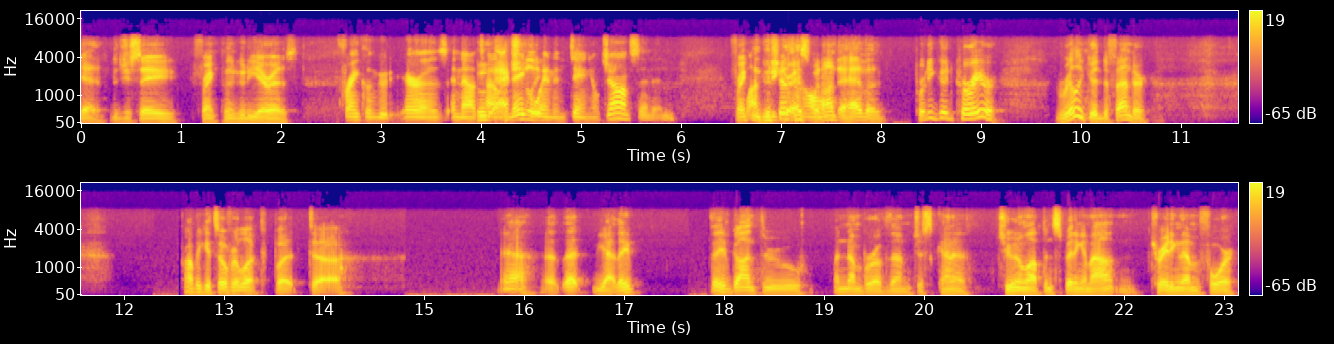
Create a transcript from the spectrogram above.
yeah. Did you say Franklin Gutierrez? Franklin Gutierrez, and now Who Tyler actually- Naquin and Daniel Johnson, and Franklin Lon Gutierrez went on to have a pretty good career. Really good defender. Probably gets overlooked, but uh, yeah, that, that yeah they they've gone through a number of them, just kind of chewing them up and spitting them out and trading them for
